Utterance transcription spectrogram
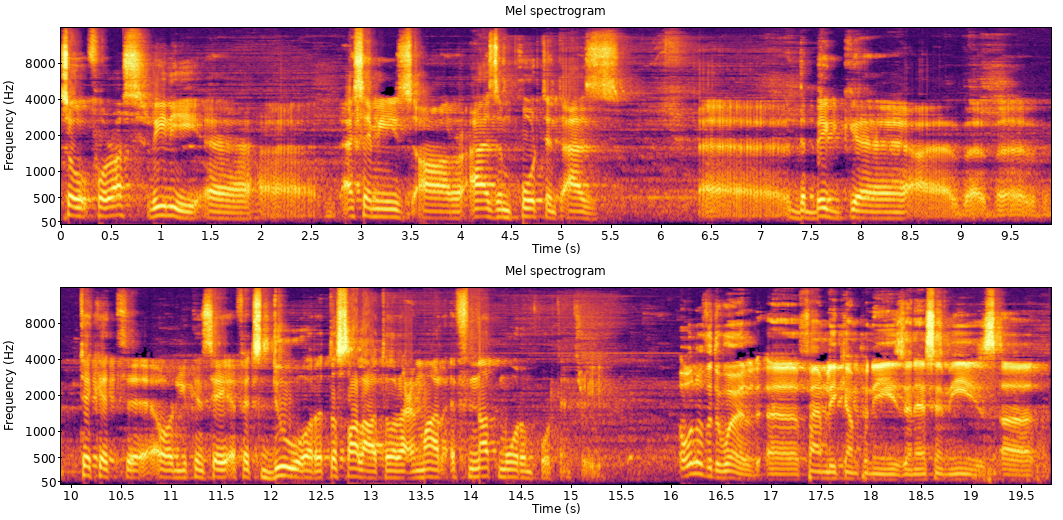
So for us, really, uh, SMEs are as important as the big uh, uh ticket, uh, or you can say if it's du or Etisalat or Emaar, if not more important, really. All over the world, uh, family companies and SMEs are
